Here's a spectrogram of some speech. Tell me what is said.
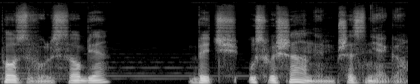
Pozwól sobie być usłyszanym przez Niego.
